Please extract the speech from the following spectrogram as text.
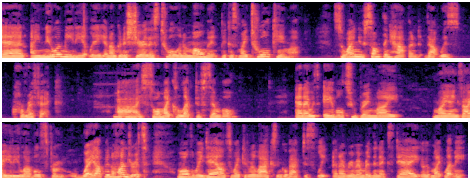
And I knew immediately, and I'm going to share this tool in a moment because my tool came up. So I knew something happened that was horrific. Mm-hmm. Uh, I saw my collective symbol, and I was able to bring my my anxiety levels from way up in hundreds all the way down so I could relax and go back to sleep. And I remember the next day, I'm like, let me,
